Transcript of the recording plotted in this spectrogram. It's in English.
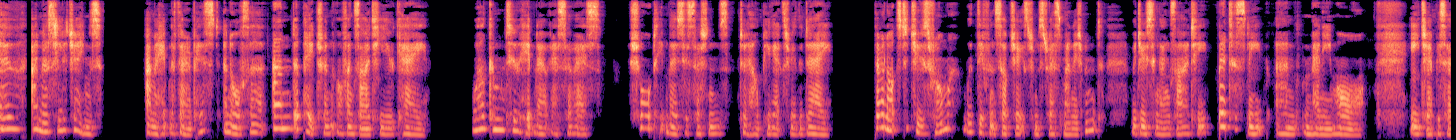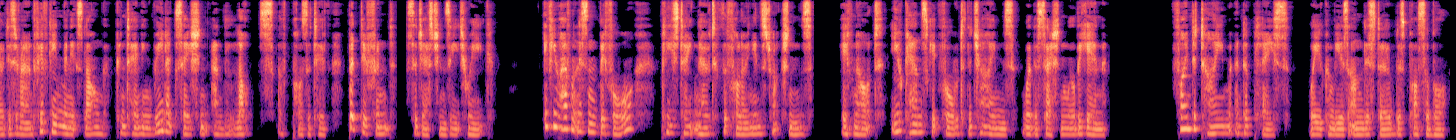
Hello, I'm Ursula James. I'm a hypnotherapist, an author, and a patron of Anxiety UK. Welcome to Hypno SOS, short hypnosis sessions to help you get through the day. There are lots to choose from, with different subjects from stress management, reducing anxiety, better sleep, and many more. Each episode is around 15 minutes long, containing relaxation and lots of positive but different suggestions each week. If you haven't listened before, please take note of the following instructions. If not, you can skip forward to the chimes where the session will begin. Find a time and a place where you can be as undisturbed as possible.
